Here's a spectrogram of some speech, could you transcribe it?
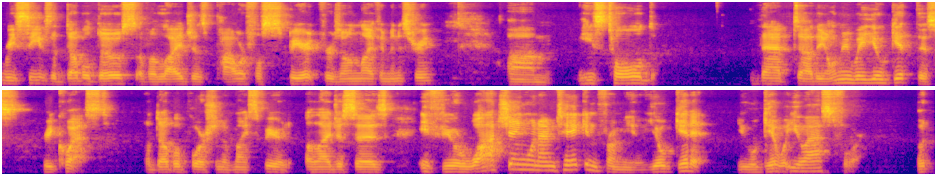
receives a double dose of Elijah's powerful spirit for his own life and ministry. Um, he's told that uh, the only way you'll get this request, a double portion of my spirit, Elijah says, if you're watching when I'm taken from you, you'll get it. You will get what you asked for, but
